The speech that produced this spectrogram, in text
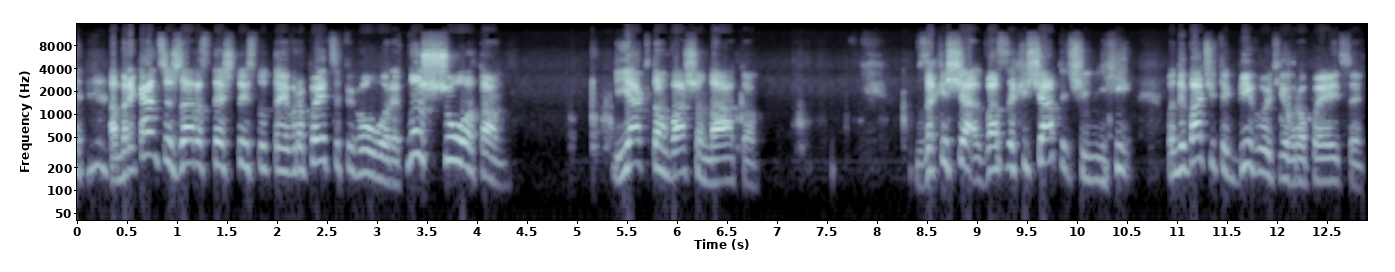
Американці ж зараз теж тиснуть на європейців і говорять: ну що там, як там ваше НАТО? Захища... вас захищати чи ні. Вони бачать, як бігають європейці.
